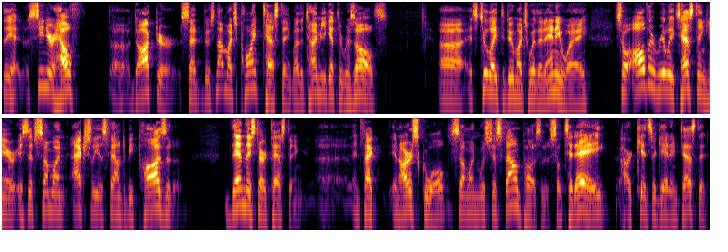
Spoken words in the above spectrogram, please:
The senior health uh, doctor said there's not much point testing. By the time you get the results, uh, it's too late to do much with it anyway. So all they're really testing here is if someone actually is found to be positive. Then they start testing. Uh, in fact, in our school, someone was just found positive. So today, our kids are getting tested.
